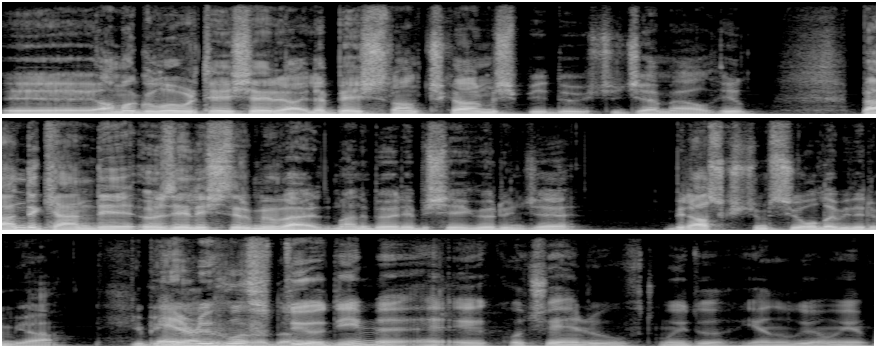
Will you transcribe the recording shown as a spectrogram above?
Ee, ama Glover Teixeira ile 5 round çıkarmış bir dövüşçü Cemal Hill. Ben de kendi öz eleştirimi verdim hani böyle bir şey görünce. Biraz küçümsüyor olabilirim ya. Gibi Henry Hooft diyor değil mi? E, koçu Henry Hooft muydu? Yanılıyor muyum?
